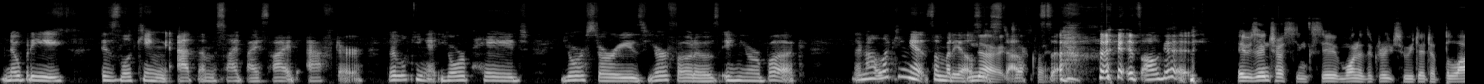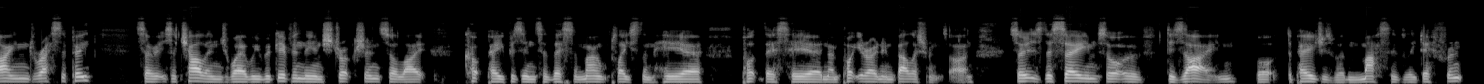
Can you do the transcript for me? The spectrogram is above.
Nobody is looking at them side by side after. They're looking at your page, your stories, your photos in your book they're not looking at somebody else's no, stuff. Exactly. So it's all good. It was interesting because in one of the groups we did a blind recipe. So it's a challenge where we were given the instructions. So like cut papers into this amount, place them here, put this here, and then put your own embellishments on. So it's the same sort of design, but the pages were massively different.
